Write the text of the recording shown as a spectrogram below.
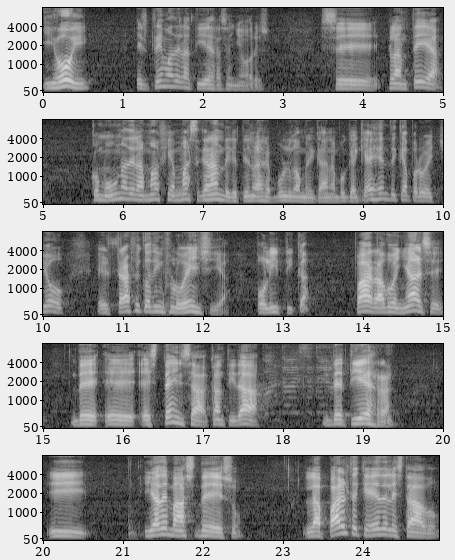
Y hoy, el tema de la tierra, señores, se plantea como una de las mafias más grandes que tiene la República Dominicana, porque aquí hay gente que aprovechó el tráfico de influencia política para adueñarse de eh, extensa cantidad de tierra. Y, y además de eso, la parte que es del Estado,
